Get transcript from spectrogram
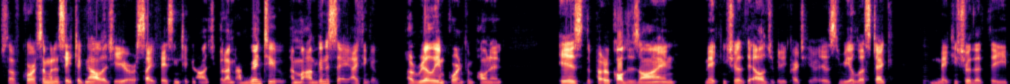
So of course I'm going to say technology or site-facing technology, but I'm I'm going to I'm I'm going to say I think a, a really important component is the protocol design, making sure that the eligibility criteria is realistic, mm-hmm. making sure that the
